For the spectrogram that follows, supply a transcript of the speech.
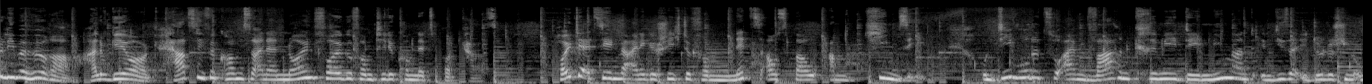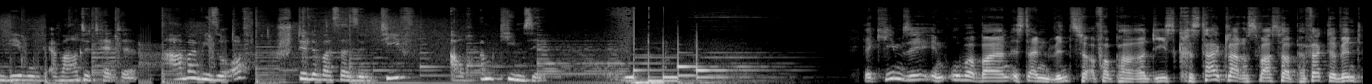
liebe Hörer, hallo Georg, herzlich willkommen zu einer neuen Folge vom Telekom Netz Podcast. Heute erzählen wir eine Geschichte vom Netzausbau am Chiemsee. Und die wurde zu einem wahren Krimi, den niemand in dieser idyllischen Umgebung erwartet hätte. Aber wie so oft, stille Wasser sind tief, auch am Chiemsee. Der Chiemsee in Oberbayern ist ein Windsurferparadies, kristallklares Wasser, perfekter Wind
